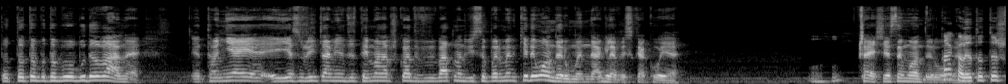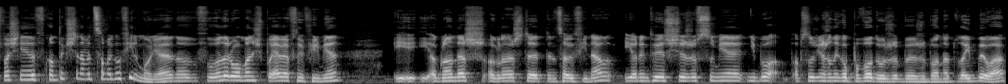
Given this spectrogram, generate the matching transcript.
to, to, to, to było budowane. To nie jest różnica między tym, a na przykład w Batman v Superman, kiedy Wonder Woman nagle wyskakuje. Mhm. Cześć, jestem Wonder Woman. Tak, ale to też właśnie w kontekście nawet samego filmu, nie? No, Wonder Woman się pojawia w tym filmie i, i oglądasz, oglądasz te, ten cały finał i orientujesz się, że w sumie nie było absolutnie żadnego powodu, żeby, żeby ona tutaj była,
